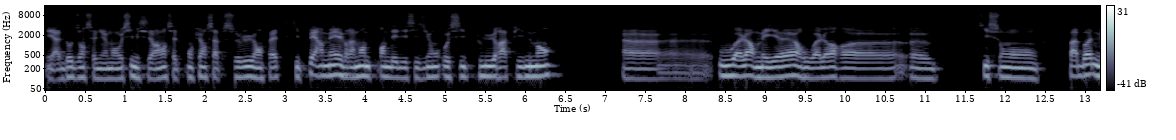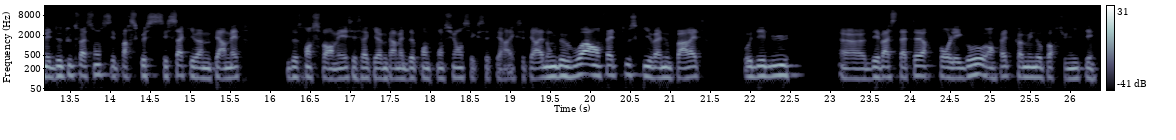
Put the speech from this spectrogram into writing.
et à d'autres enseignements aussi, mais c'est vraiment cette confiance absolue, en fait, qui permet vraiment de prendre des décisions aussi plus rapidement ou alors meilleures, ou alors qui sont pas bonnes, mais de toute façon, c'est parce que c'est ça qui va me permettre de transformer, c'est ça qui va me permettre de prendre conscience, etc., etc. Et donc de voir en fait tout ce qui va nous paraître au début dévastateur pour l'ego, en fait, comme une opportunité.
